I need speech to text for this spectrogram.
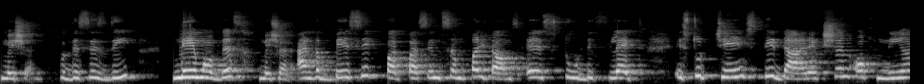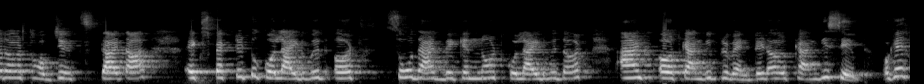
mission. So this is the name of this mission. And the basic purpose in simple terms is to deflect is to change the direction of near earth objects that are expected to collide with earth so that they cannot collide with earth and earth can be prevented earth can be saved. Okay?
